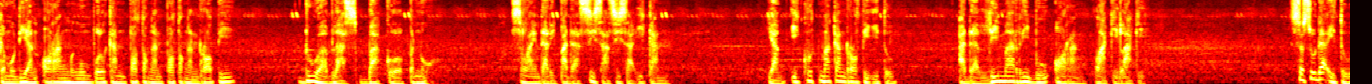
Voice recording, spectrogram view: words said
Kemudian orang mengumpulkan potongan-potongan roti, 12 bakul penuh, selain daripada sisa-sisa ikan. Yang ikut makan roti itu ada 5.000 orang laki-laki. Sesudah itu,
